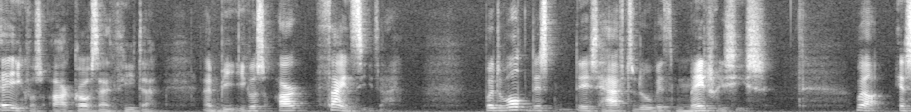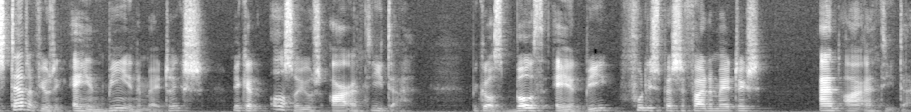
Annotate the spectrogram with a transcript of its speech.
a equals r cosine theta and b equals r sine theta. But what does this have to do with matrices? Well, instead of using a and b in a matrix, we can also use r and theta because both A and B fully specify the matrix and R and theta.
